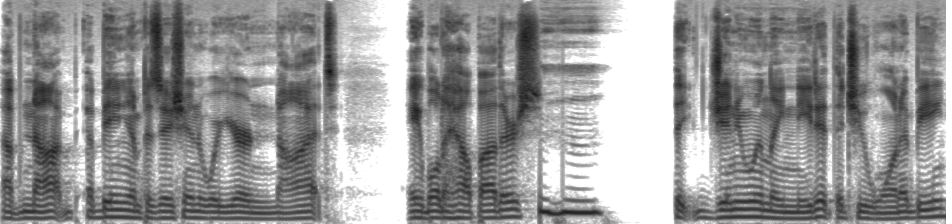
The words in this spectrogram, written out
of not of being in a position where you're not able to help others mm-hmm. that genuinely need it that you want to be.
